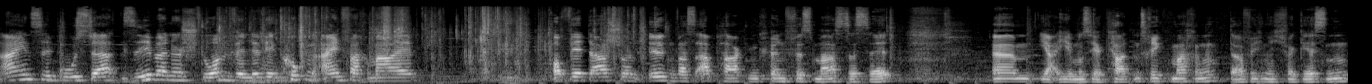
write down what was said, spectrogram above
Einzelbooster, silberne Sturmwinde. Wir gucken einfach mal, ob wir da schon irgendwas abhaken können fürs Master Set. Ähm, ja, hier muss ich ja Kartentrick machen, darf ich nicht vergessen.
